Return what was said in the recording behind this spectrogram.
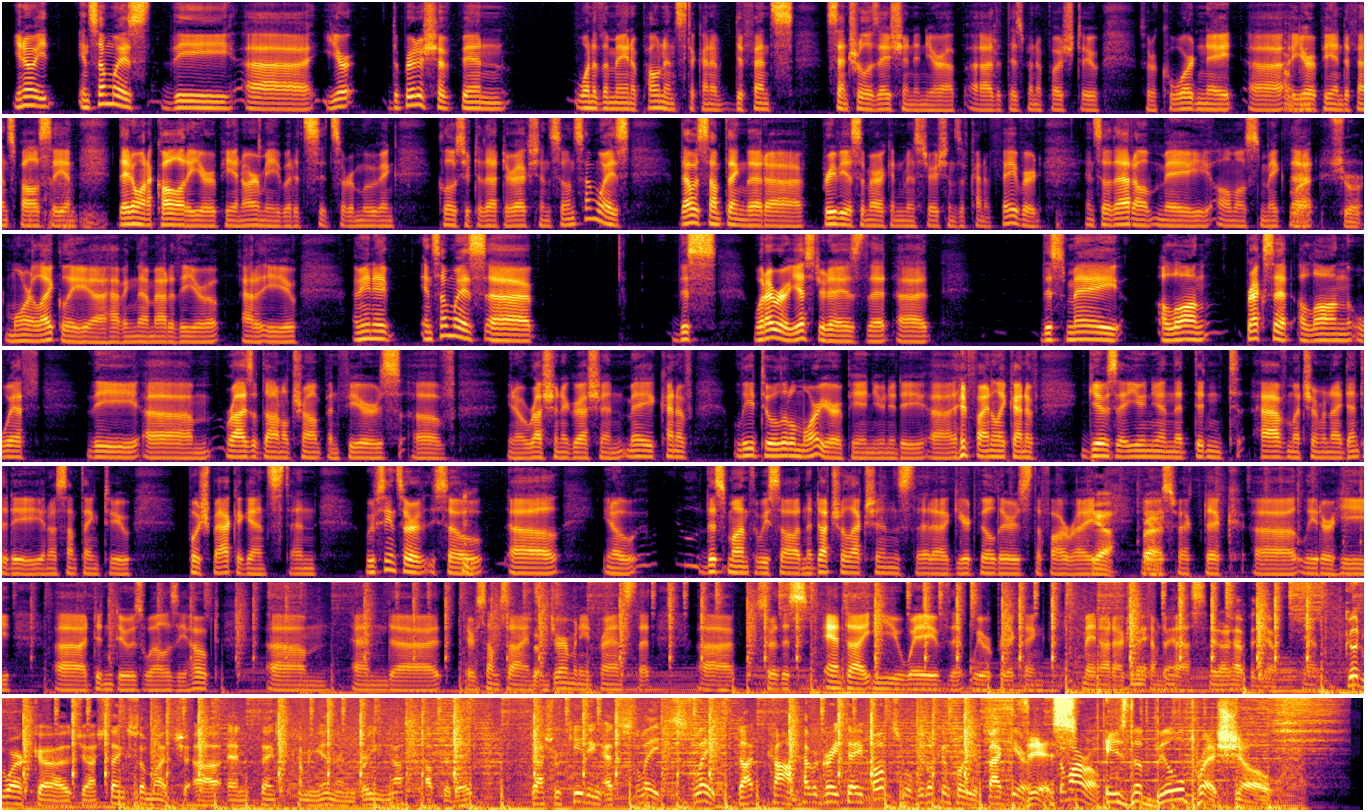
you know, it, in some ways, the uh, Euro- the British have been one of the main opponents to kind of defense centralization in Europe. Uh, that there's been a push to sort of coordinate uh, a European defense policy, and they don't want to call it a European army, but it's it's sort of moving closer to that direction. So in some ways, that was something that uh, previous American administrations have kind of favored, and so that al- may almost make that Right, sure. more likely uh, having them out of the Euro, out of the EU. I mean, it, in some ways, uh, this what I wrote yesterday is that uh, this may along Brexit along with the um, rise of Donald Trump and fears of you know Russian aggression may kind of lead to a little more European unity. Uh, it finally kind of gives a union that didn't have much of an identity, you know, something to push back against. And we've seen sort of so uh, you know this month we saw in the Dutch elections that uh, Geert Wilders, the far right Yeah, right. Eurosceptic uh, leader, he uh, didn't do as well as he hoped. Um, and uh, there's some signs in Germany and France that uh, sort of this anti-EU wave that we were predicting may not actually come to pass. May not happen yet. Yeah. Good work, uh, Josh. Thanks so much, uh, and thanks for coming in and bringing us up to date. Joshua Keating at Slate, slate.com. Have a great day, folks. We'll be looking for you back here This tomorrow. is the Bill Press Show.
